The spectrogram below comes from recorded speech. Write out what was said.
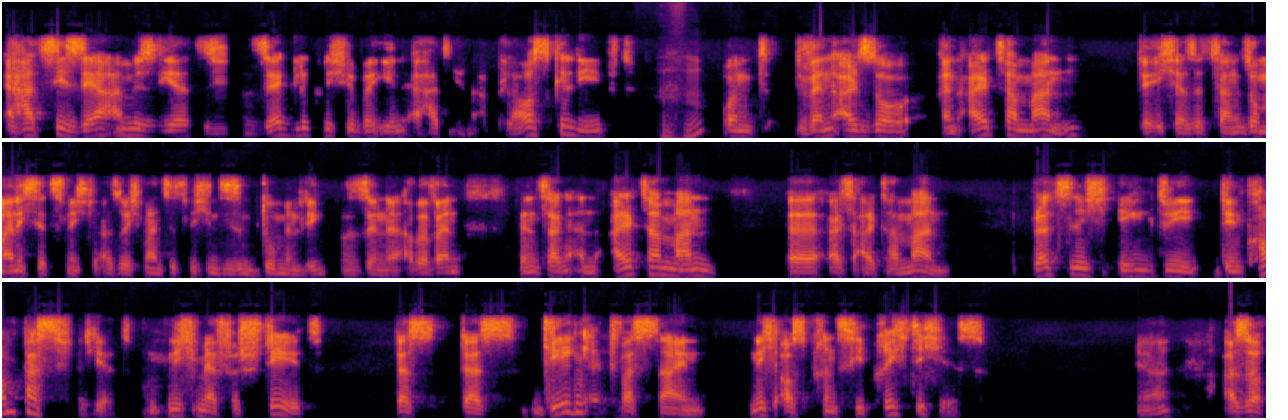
er hat sie sehr amüsiert, sie waren sehr glücklich über ihn, er hat ihren Applaus geliebt. Mhm. Und wenn also ein alter Mann, der ich ja sozusagen, so meine ich es jetzt nicht, also ich meine es jetzt nicht in diesem dummen linken Sinne, aber wenn, wenn sagen ein alter Mann äh, als alter Mann plötzlich irgendwie den Kompass verliert und nicht mehr versteht, dass das gegen etwas sein nicht aus Prinzip richtig ist. Ja, also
